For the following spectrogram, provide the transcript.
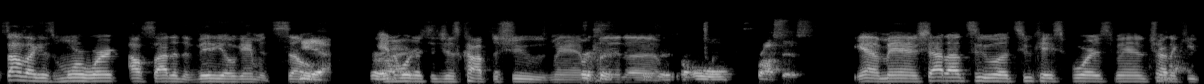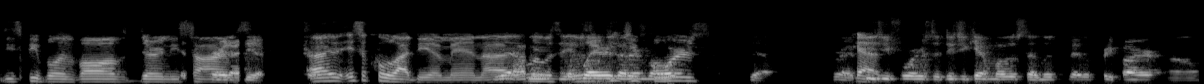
It sounds like it's more work outside of the video game itself. Yeah. Right. In order to just cop the shoes, man. For sure. But, uh, sure. It's a whole process. Yeah, man. Shout out to uh, 2K Sports, man. Trying yeah. to keep these people involved during these it's times. great idea. Uh, it's a cool idea, man. Uh, yeah, I mean, was the it? players that are involved. Yeah, right. Yeah. PG fours, the digicamos that look that look pretty fire. Um,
